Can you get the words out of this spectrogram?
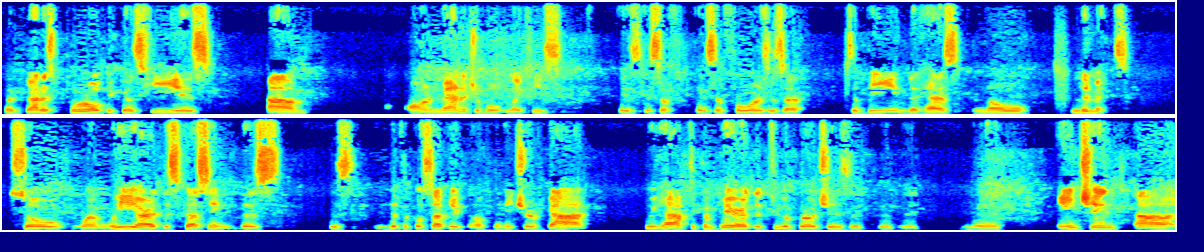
but God is plural because He is um, unmanageable. Like He's is is a is a force, is a is a being that has no limits. So when we are discussing this this difficult subject of the nature of God, we have to compare the two approaches: the, the, the, ancient uh,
